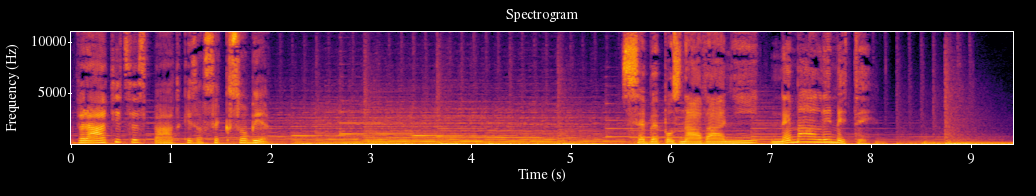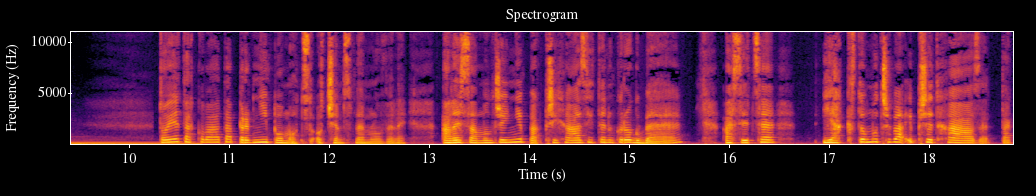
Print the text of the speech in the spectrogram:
vrátit se zpátky zase k sobě. Sebepoznávání nemá limity. To je taková ta první pomoc, o čem jsme mluvili. Ale samozřejmě pak přichází ten krok B a sice jak tomu třeba i předcházet. Tak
